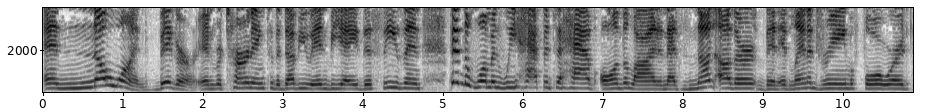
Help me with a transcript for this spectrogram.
And no one bigger in returning to the WNBA this season than the woman we happen to have on the line, and that's none other than Atlanta Dream forward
